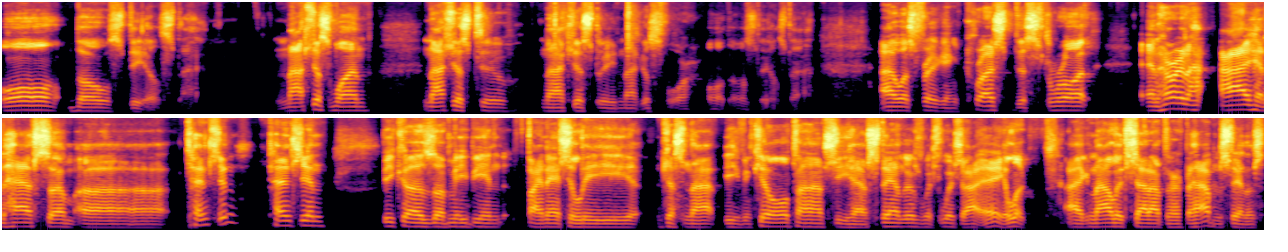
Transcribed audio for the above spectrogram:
All those deals died. Not just one, not just two, not just three, not just four. All those deals died. I was frigging crushed, distraught, and her and I had had some uh, tension, tension because of me being financially just not even kill all time. She has standards, which which I hey look, I acknowledge. Shout out to her for having standards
